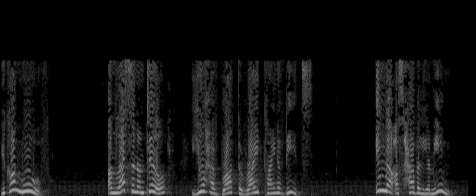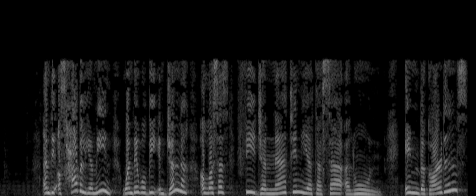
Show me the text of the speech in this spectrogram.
You can't move. Unless and until you have brought the right kind of deeds. Inna ashab al-yameen. And the ashab al-yameen, when they will be in Jannah, Allah says, fi jannatin yatasa'aloon. In the gardens,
